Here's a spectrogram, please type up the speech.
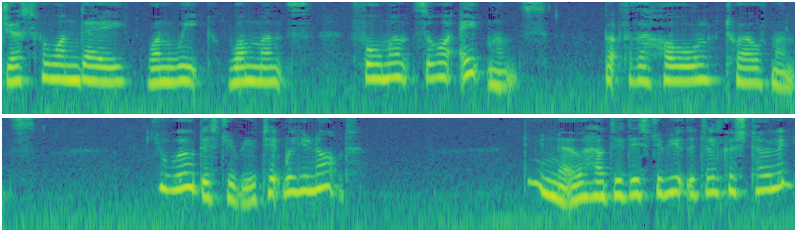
just for one day, one week, one month, four months or eight months, but for the whole twelve months. You will distribute it, will you not? Do you know how to distribute the Dilkush Toli?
